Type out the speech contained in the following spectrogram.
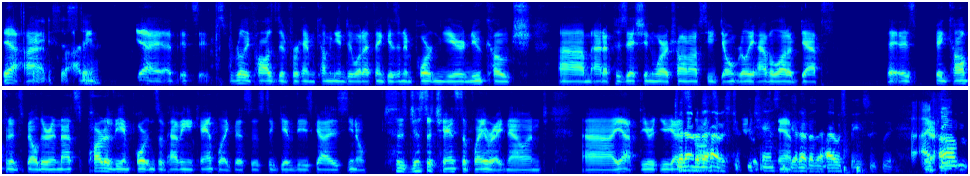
yeah, I, assist, I mean, yeah, it's it's really positive for him coming into what I think is an important year, new coach um, at a position where Toronto FC don't really have a lot of depth. It is big confidence builder, and that's part of the importance of having a camp like this is to give these guys, you know, just, just a chance to play right now. And uh, yeah, you, you guys get out of the house, just a chance camp. to get out of the house, basically. I yeah. think. Um,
